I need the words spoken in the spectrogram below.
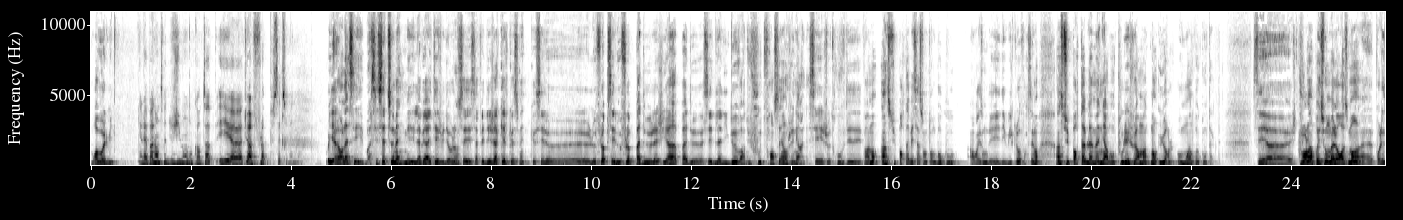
bravo à lui. Et la bonne entrée du Gimon donc en top. Et as-tu un flop cette semaine? Oui, alors là, c'est bah, cette semaine, mais la vérité, je vais dire aux gens, ça fait déjà quelques semaines que c'est le, le flop. C'est le flop pas de la GA, pas de c'est de la Ligue 2, voire du foot français en général. C'est, je trouve, des, vraiment insupportable, et ça s'entend beaucoup en raison des, des huis clos, forcément, insupportable la manière dont tous les joueurs maintenant hurlent au moindre contact. C'est euh, j'ai toujours l'impression malheureusement euh, pour les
